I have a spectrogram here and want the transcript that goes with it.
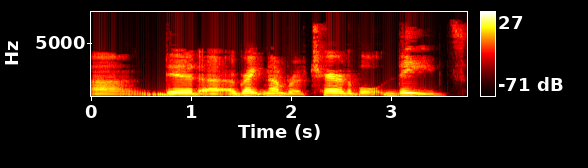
uh, did a, a great number of charitable deeds.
